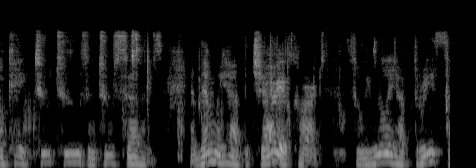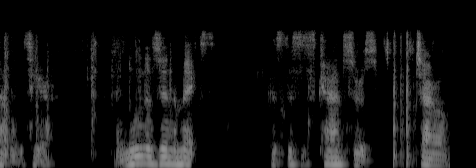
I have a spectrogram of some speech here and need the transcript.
Okay, two twos and two sevens. And then we have the chariot card. So we really have three sevens here. And Luna's in the mix. Because this is Cancer's tarot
